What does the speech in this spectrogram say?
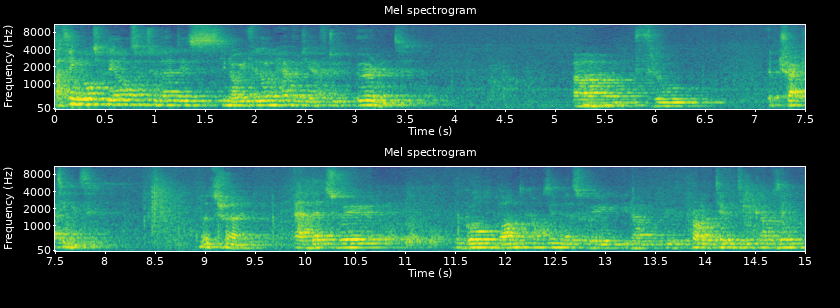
I think also the answer to that is, you know, if you don't have it, you have to earn it um, through attracting it. That's right. And that's where the gold bond comes in, that's where, you know, your productivity comes in,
